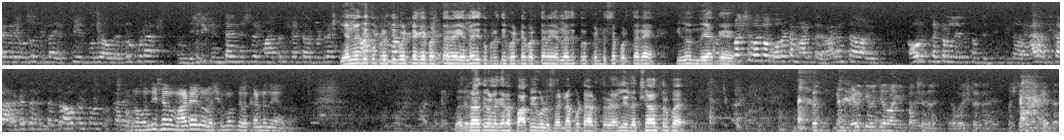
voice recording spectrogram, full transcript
ಎಲ್ಲದಕ್ಕೂ ಪ್ರತಿಭಟನೆಗೆ ಬರ್ತಾರೆ ಎಲ್ಲದಕ್ಕೂ ಪ್ರತಿಭಟನೆ ಬರ್ತಾರೆ ಎಲ್ಲದಕ್ಕೂ ಖಂಡಿಸ ಬರ್ತಾರೆ. ಇದೊಂದು ಯಾಕೆ ಅವ್ರು ಕಂಟ್ರೋಲ್ ಇರುತ್ತೆ ಈಗ ಯಾರು ಅಧಿಕಾರ ಆಡಳಿತ ನಡೆಸ್ತಾ ಇರ್ತಾರೋ ಅವ್ರ ಕಂಟ್ರೋಲ್ ಸರ್ಕಾರ ಮಾಡೇ ಇಲ್ಲ ಶಿವಮೊಗ್ಗದಲ್ಲಿ ಖಂಡನೆ ಅವರು ಭದ್ರಾವತಿ ಒಳಗೆಲ್ಲ ಪಾಪಿಗಳು ಸಣ್ಣ ಪುಟ್ಟ ಆಡ್ತಾರೆ. ಅಲ್ಲಿ ಲಕ್ಷಾಂತರ ರೂಪಾಯಿ. ಕೇಳಕ್ ನಿಮ್ಮ ಹೇಳಿಕೆ ವಿಚಾರವಾಗಿ ಪಕ್ಷದ ಸ್ಪಷ್ಟೀಕರಣ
